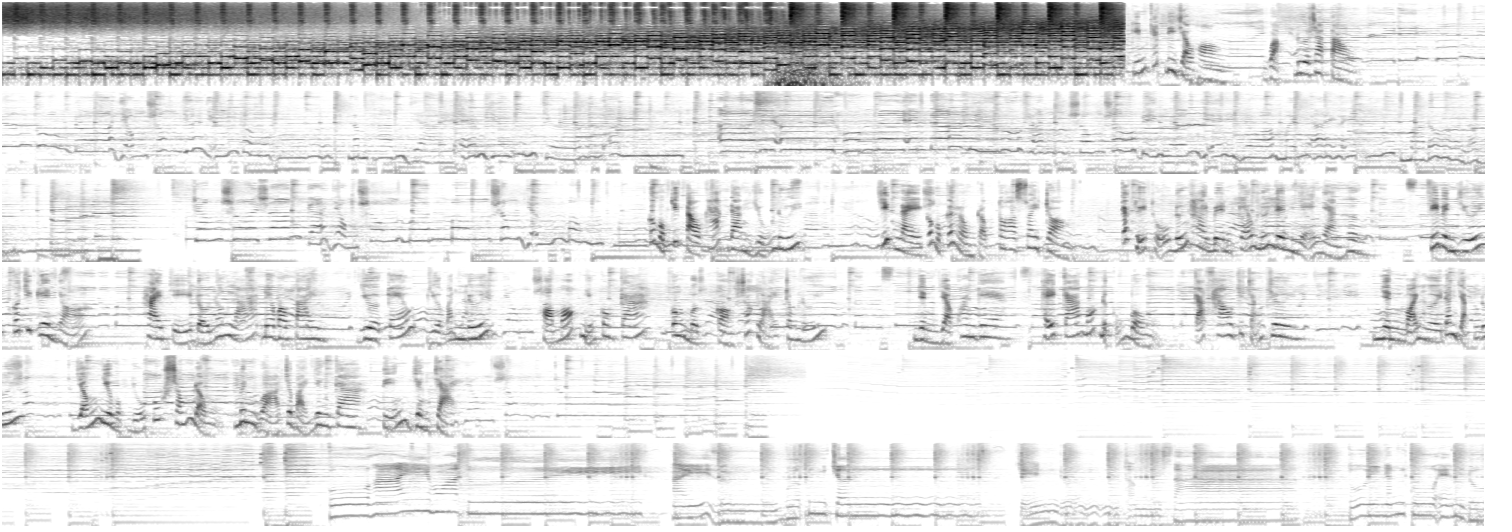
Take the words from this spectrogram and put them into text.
kiếm khách đi vào hòn hoặc đưa ra tàu. Dòng sông mênh mông sông vẫn mong thương có một chiếc tàu khác đang vũ lưới. Chiếc này có một cái rồng rọc to xoay tròn. Các thủy thủ đứng hai bên kéo lưới lên nhẹ nhàng hơn. Phía bên dưới có chiếc ghe nhỏ. Hai chị đội nón lá đeo bao tay, vừa kéo vừa banh lưới. Họ mót những con cá, con mực còn sót lại trong lưới. Nhìn vào khoang ghe thấy cá mót được cũng bồn cá thao chứ chẳng chơi. Nhìn mọi người đang giặt lưới, giống như một vũ khúc sống động minh họa cho bài dân ca tiếng dân chài. Cô hái hoa tươi, hãy dừng bước chân trên đường thầm xa. Tôi nhắn cô em đôi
